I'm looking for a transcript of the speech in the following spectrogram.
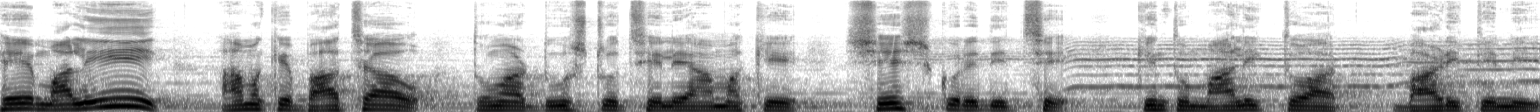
হে মালিক, আমাকে বাঁচাও, তোমার দুষ্ট ছেলে আমাকে শেষ করে দিচ্ছে। কিন্তু মালিক তো আর বাড়িতে নেই।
